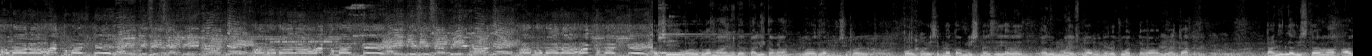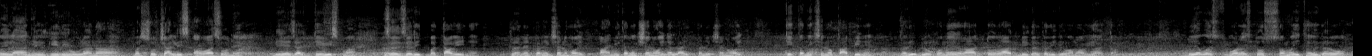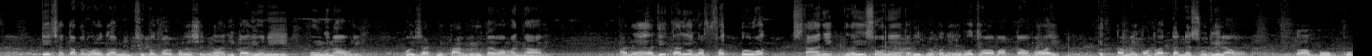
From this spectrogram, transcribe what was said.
हम हमारा हक मांगते नहीं किसी से भीख मांगते हम हमारा हक मांगते नहीं किसी से भीख मांगते हम हमारा हक मांगते આજે વડોદરા મહાનગરપાલિકામાં વડોદરા મ્યુનિસિપલ કોર્પોરેશનના કમિશનર શ્રી અરુણ અરુણ મહેશ બાબુને રજૂઆત કરવા આવ્યા હતા તાંદલજા વિસ્તારમાં આવેલા નીલગિરી ઉડાના બસો ચાલીસ આવાસોને બે હજાર ત્રેવીસમાં જર્જરિત બતાવીને ડ્રેનેજ કનેક્શન હોય, પાણી કનેક્શન હોય ને લાઇટ કનેક્શન હોય તે કનેક્શનો કાપીને ગરીબ લોકોને રાતોરાત બેઘર કરી દેવામાં આવ્યા હતા. બે વર્ષ, વર્ષનો સમય થઈ ગયો તે છતાં પણ વડોદરા મ્યુનિસિપલ કોર્પોરેશનના અધિકારીઓની ઊંઘ ના ઉડી. કોઈ જાતની કામગીરી કરવામાં ના આવી. અને અધિકારીઓ નફરતપૂર્વક સ્થાનિક રહીશોને ગરીબ લોકોને એવો જવાબ આપતા હોય કે તમે કોન્ટ્રાક્ટરને શોધી લાવો, તો આ બહુ ખૂબ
